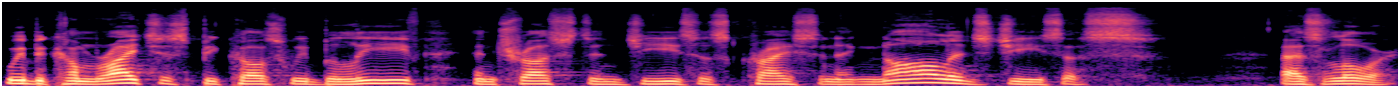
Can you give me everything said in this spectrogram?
We become righteous because we believe and trust in Jesus Christ and acknowledge Jesus as Lord.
